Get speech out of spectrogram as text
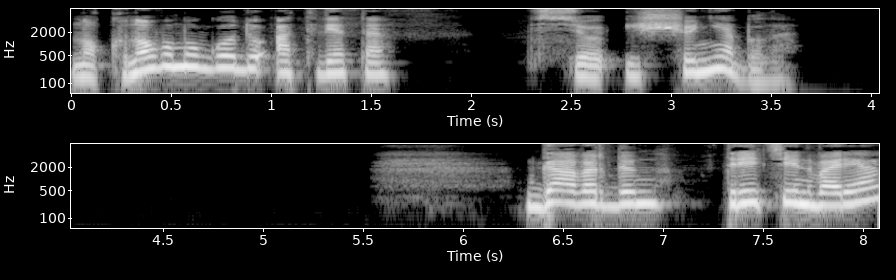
Но к Новому году ответа все еще не было. Гаварден, 3 января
